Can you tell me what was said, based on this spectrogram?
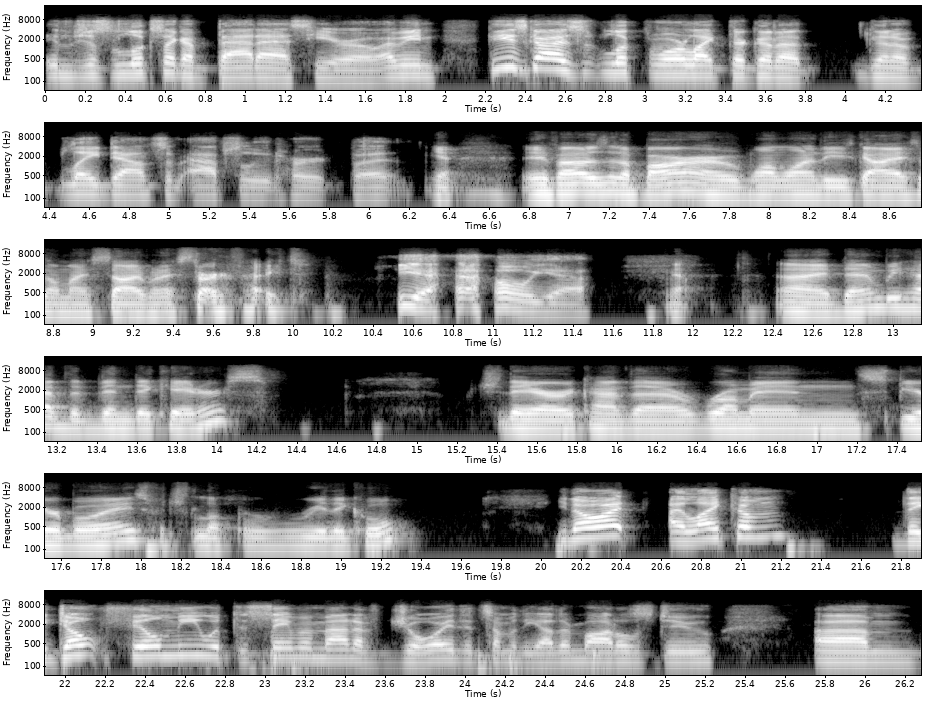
it just looks like a badass hero. I mean, these guys look more like they're gonna gonna lay down some absolute hurt, but yeah, if I was at a bar, I would want one of these guys on my side when I start a fight. yeah, oh yeah. Yeah. All right, then we have the Vindicators, they are kind of the Roman spear boys, which look really cool. You know what? I like them. They don't fill me with the same amount of joy that some of the other models do, um,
